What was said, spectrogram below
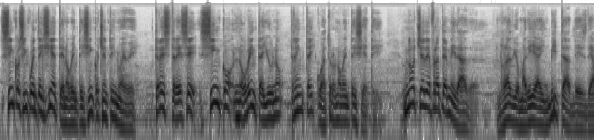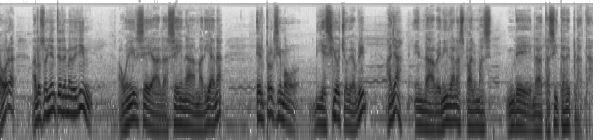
557 9589 313 591 3497 Noche de Fraternidad. Radio María invita desde ahora a los oyentes de Medellín a unirse a la cena mariana el próximo 18 de abril, allá en la Avenida Las Palmas de la Tacita de Plata.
